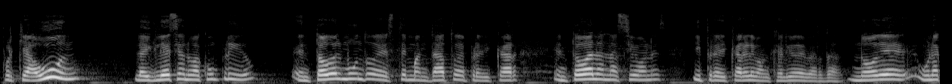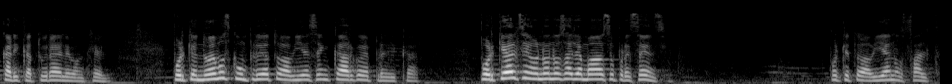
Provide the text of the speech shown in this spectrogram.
Porque aún la iglesia no ha cumplido en todo el mundo este mandato de predicar en todas las naciones y predicar el Evangelio de verdad, no de una caricatura del Evangelio. Porque no hemos cumplido todavía ese encargo de predicar. ¿Por qué el Señor no nos ha llamado a su presencia? Porque todavía nos falta.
